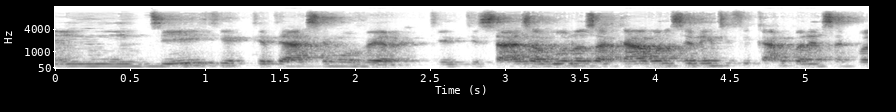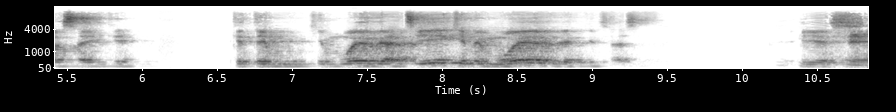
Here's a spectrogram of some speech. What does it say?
en, en ti que, que, te hace mover? Que quizás algunos acabam se identificar con esa cosa ahí que, que te que mueve a ti, que me mueve, quizás. Y es, sí.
